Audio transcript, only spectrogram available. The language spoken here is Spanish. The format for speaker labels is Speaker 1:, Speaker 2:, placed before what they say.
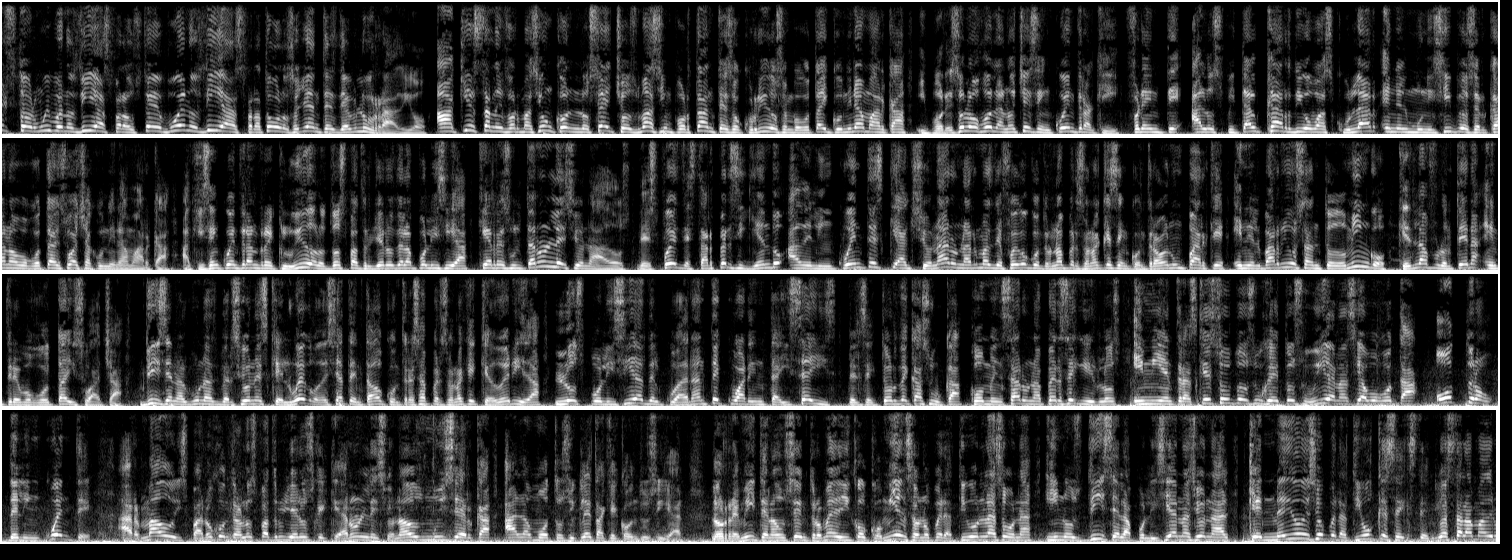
Speaker 1: Néstor, muy buenos días para usted, buenos días para todos los oyentes de Blue Radio. Aquí está la información con los hechos más importantes ocurridos en Bogotá y Cundinamarca y por eso el ojo de la noche se encuentra aquí, frente al Hospital Cardiovascular en el municipio cercano a Bogotá, en Suacha, Cundinamarca. Aquí se encuentran recluidos los dos patrulleros de la policía que resultaron lesionados después de estar persiguiendo a delincuentes que accionaron armas de fuego contra una persona que se encontraba en un parque en el barrio Santo Domingo, que es la frontera entre Bogotá y Suacha. Dicen algunas versiones que luego de ese atentado contra esa persona que quedó herida, los policías del cuadrante 46 del sector de Cazuca comenzaron a perseguirlos y mientras que estos dos sujetos subían hacia Bogotá, otro delincuente armado disparó contra los patrulleros que quedaron lesionados muy cerca a la motocicleta que conducían. Los remiten a un centro médico, comienza un operativo en la zona y nos dice la Policía Nacional que en medio de ese operativo que se extendió hasta la madrugada,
